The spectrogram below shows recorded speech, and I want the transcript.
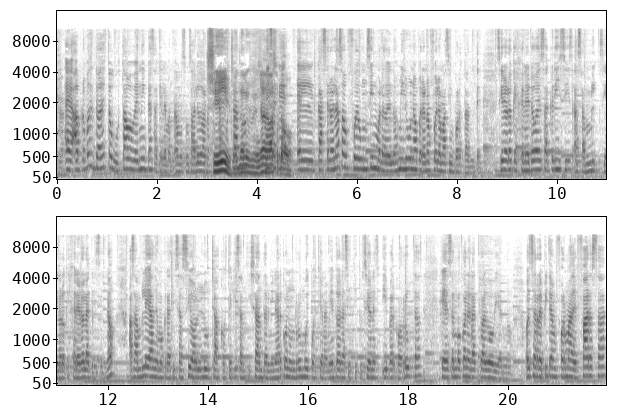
Claro. Eh, a propósito de esto, Gustavo Benítez a quien le mandamos un saludo. Sí, escuchando. mandale un beso. Un gran Dice abrazo, que Tavo. el cacerolazo fue un símbolo del 2001, pero no fue lo más importante, sino lo que generó esa crisis, sino lo que generó la crisis, ¿no? Asambleas, democratización, luchas, Costequi Santillán, terminar con un rumbo y cuestionamiento de las instituciones hipercorruptas que desembocó en el actual gobierno. Hoy se repite en forma de farsa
